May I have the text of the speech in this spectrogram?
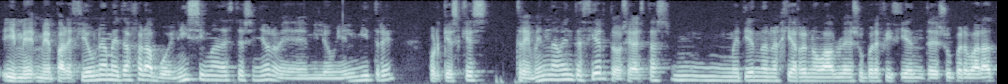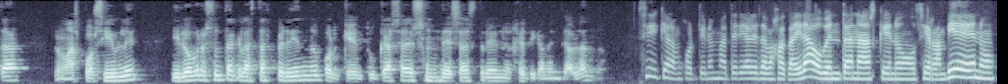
y me, pareció una metáfora buenísima de este señor, eh, Emilio Miguel Mitre, porque es que es tremendamente cierto. O sea, estás metiendo energía renovable súper eficiente, súper barata, lo más posible, y luego resulta que la estás perdiendo porque tu casa es un desastre energéticamente hablando. Sí, que a lo mejor tienes materiales de baja calidad o ventanas que no cierran bien o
